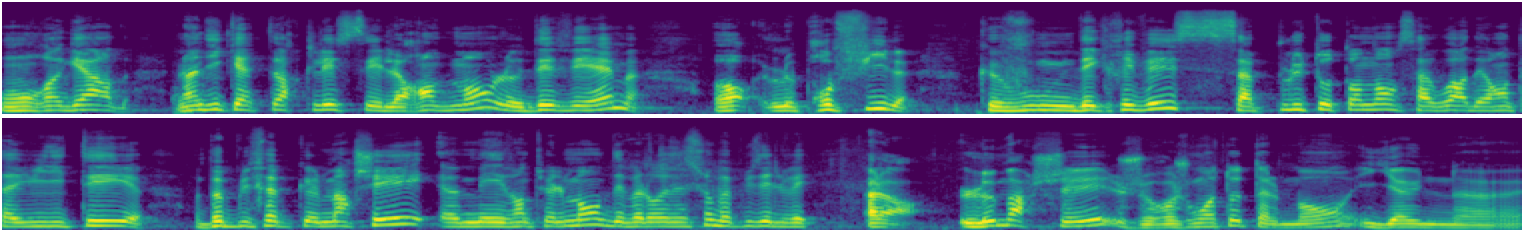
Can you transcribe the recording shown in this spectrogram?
on regarde l'indicateur clé, c'est le rendement, le DVM. Or, le profil que vous me décrivez, ça a plutôt tendance à avoir des rentabilités un peu plus faibles que le marché, euh, mais éventuellement des valorisations un peu plus élevées. Alors, le marché, je rejoins totalement, il, euh,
